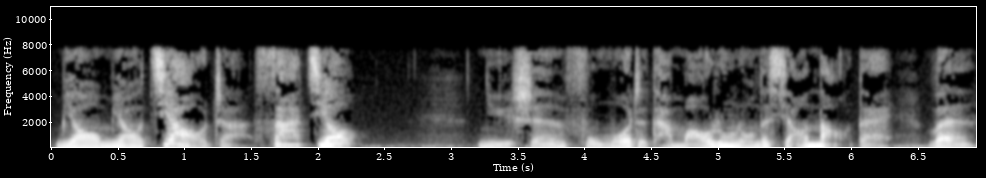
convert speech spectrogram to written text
喵喵叫着撒娇。女神抚摸着它毛茸茸的小脑袋，问：“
